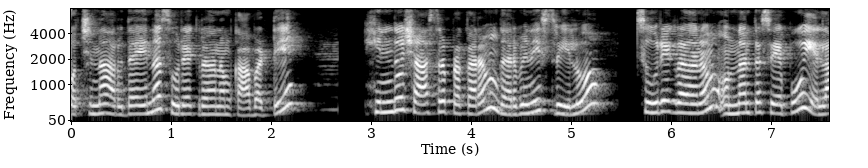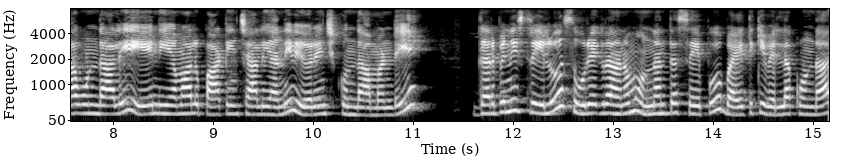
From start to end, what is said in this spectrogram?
వచ్చిన అరుదైన సూర్యగ్రహణం కాబట్టి హిందూ శాస్త్ర ప్రకారం గర్భిణీ స్త్రీలు సూర్యగ్రహణం ఉన్నంతసేపు ఎలా ఉండాలి ఏ నియమాలు పాటించాలి అని వివరించుకుందామండి. గర్భిణీ స్త్రీలు సూర్యగ్రహణం ఉన్నంతసేపు బయటికి వెళ్ళకుండా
